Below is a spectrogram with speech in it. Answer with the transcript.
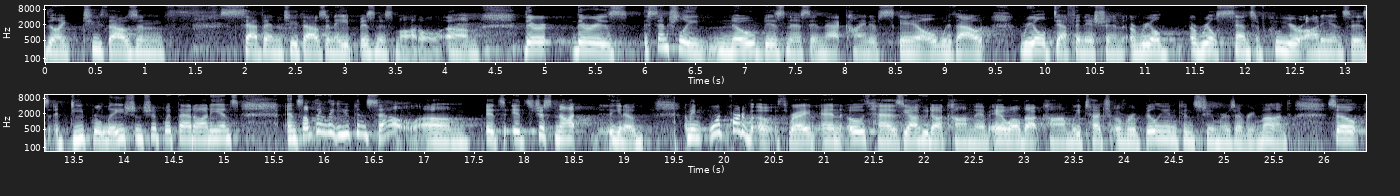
like 2007, 2008 business model. Um, there, there is essentially no business in that kind of scale without real definition, a real, a real sense of who your audience is, a deep relationship with that audience, and something that you can sell. Um, it's, it's just not, you know, I mean, we're part of Oath, right? And Oath has yahoo.com, they have AOL.com. We touch over a billion consumers every month. So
